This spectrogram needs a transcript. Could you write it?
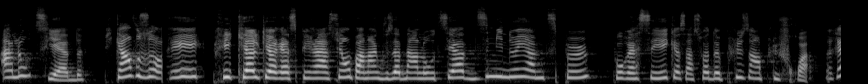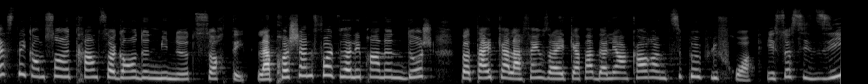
à l'eau tiède. Puis quand vous aurez pris quelques respirations pendant que vous êtes dans l'eau tiède, diminuez un petit peu pour essayer que ça soit de plus en plus froid. Restez comme ça un 30 secondes, une minute, sortez. La prochaine fois que vous allez prendre une douche, peut-être qu'à la fin, vous allez être capable d'aller encore un petit peu plus froid. Et ceci dit,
